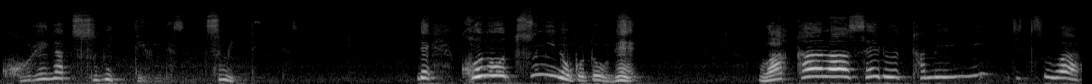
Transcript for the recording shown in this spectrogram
これが罪っていうんです罪ってで。この罪のことをね分からせるために実は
